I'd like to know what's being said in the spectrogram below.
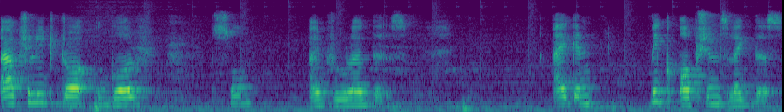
actually to draw a golf so I drew like this I can pick options like this.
